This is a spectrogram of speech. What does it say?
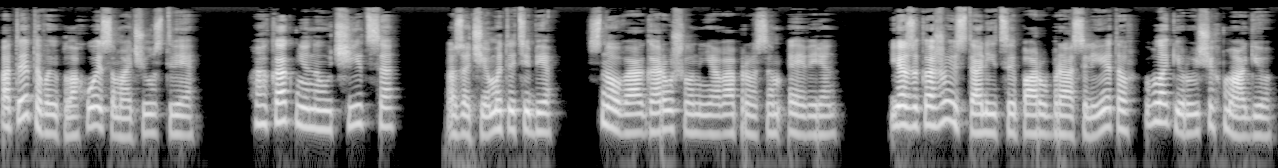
От этого и плохое самочувствие. А как мне научиться? А зачем это тебе? Снова огорошил меня вопросом Эверин. Я закажу из столицы пару браслетов, блокирующих магию.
